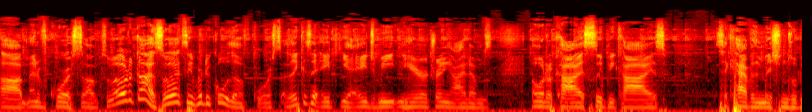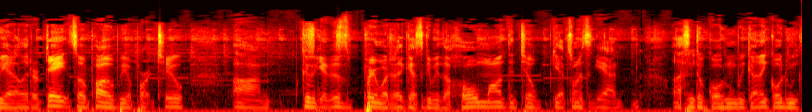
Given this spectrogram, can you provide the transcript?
Um, and of course, um, some Elder Kai. So it's actually pretty cool, though. Of course, I think it's a H, yeah, age meat in here, training items, Elder Kai, Sleepy Kais. It's like half of the missions will be at a later date, so probably will be a part two. Um, because again, this is pretty much I guess gonna be the whole month until yeah, it's only yeah, last until Golden Week. I think Golden Week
